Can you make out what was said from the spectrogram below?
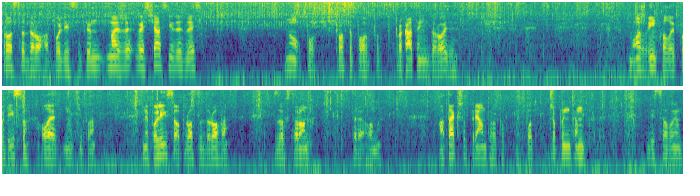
Просто дорога по лісу. Ти майже весь час їдеш десь. Ну, по, просто по, по прокатаній дорозі. Може інколи по лісу, але ну типа не по лісу, а просто дорога з двох сторон деревами. А так, щоб прямо по, тропинкам лісовим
